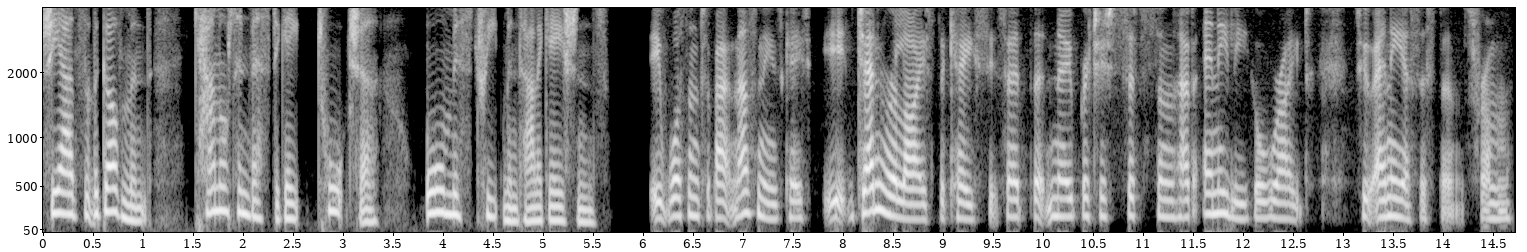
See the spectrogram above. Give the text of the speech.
She adds that the government cannot investigate torture or mistreatment allegations. It wasn't about Nazanin's case. It generalised the case. It said that no British citizen had any legal right to any assistance from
